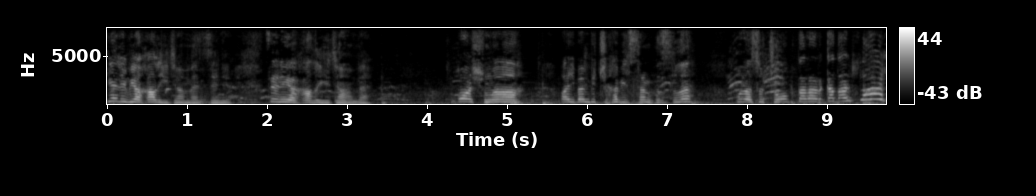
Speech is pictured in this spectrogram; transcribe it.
Gelip yakalayacağım ben seni. Seni yakalayacağım ben. Koşma. Ay ben bir çıkabilsem hızlı. Burası çok dar arkadaşlar.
